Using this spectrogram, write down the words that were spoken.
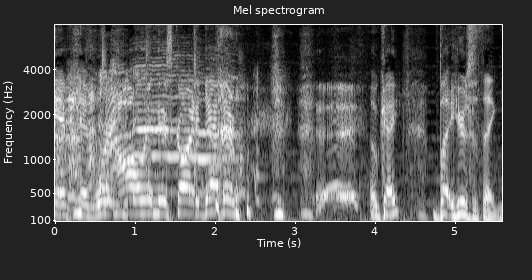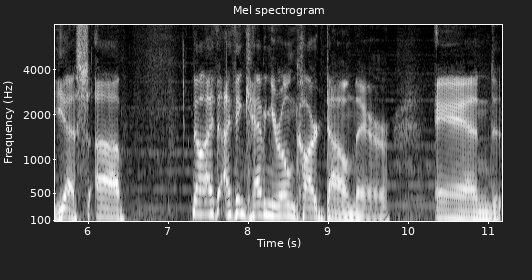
If, if we're all in this car together, Okay, but here's the thing. Yes, um, no, I, th- I think having your own car down there and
